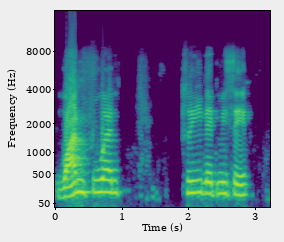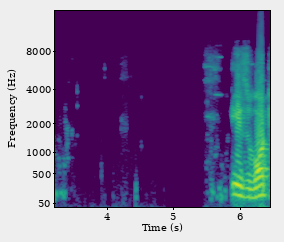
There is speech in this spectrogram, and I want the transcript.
one, two, and three, let me say, is what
